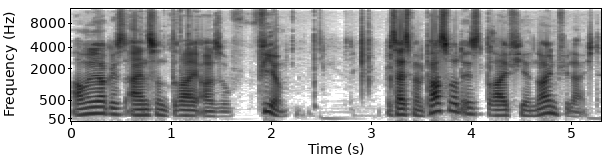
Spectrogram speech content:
Ammoniak ist 1 und 3, also 4. Das heißt, mein Passwort ist 349 vielleicht.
